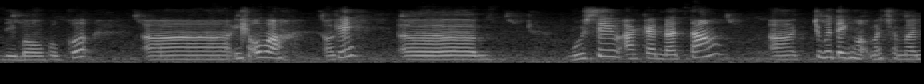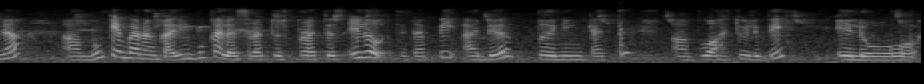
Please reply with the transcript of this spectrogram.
di bawah pokok uh, insyaAllah okay uh, musim akan datang uh, cuba tengok macam mana uh, mungkin barangkali bukanlah 100% elok tetapi ada peningkatan uh, buah tu lebih elok.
